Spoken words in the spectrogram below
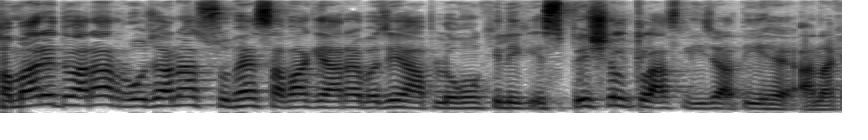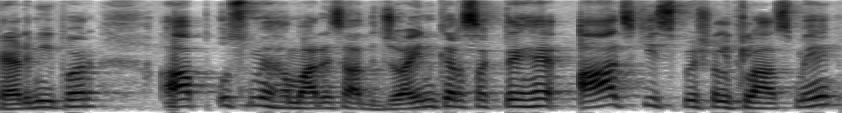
हमारे द्वारा रोज़ाना सुबह सवा ग्यारह बजे आप लोगों के लिए स्पेशल क्लास ली जाती है अन अकेडमी पर। आप उसमें हमारे साथ ज्वाइन कर सकते हैं। आज की स्पेशल क्लास में,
